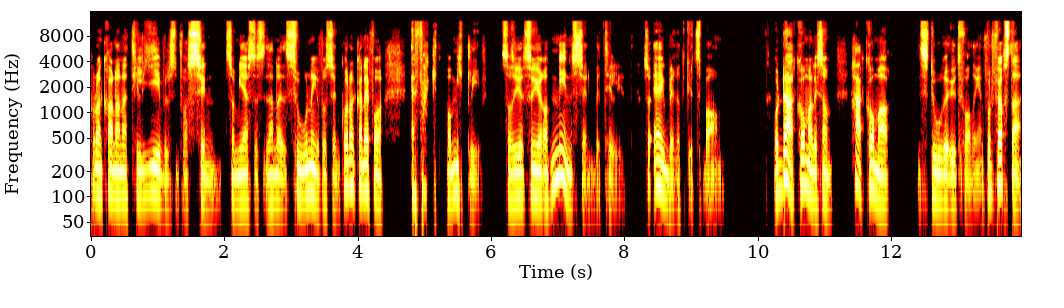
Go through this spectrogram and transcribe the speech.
hvordan kan denne tilgivelsen fra synd, som Jesus, denne soningen for synd, hvordan kan det få effekt på mitt liv, som, som gjør at min synd blir tilgitt, så jeg blir et Guds barn? Og der kommer liksom, her kommer den store utfordringen. For det første,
